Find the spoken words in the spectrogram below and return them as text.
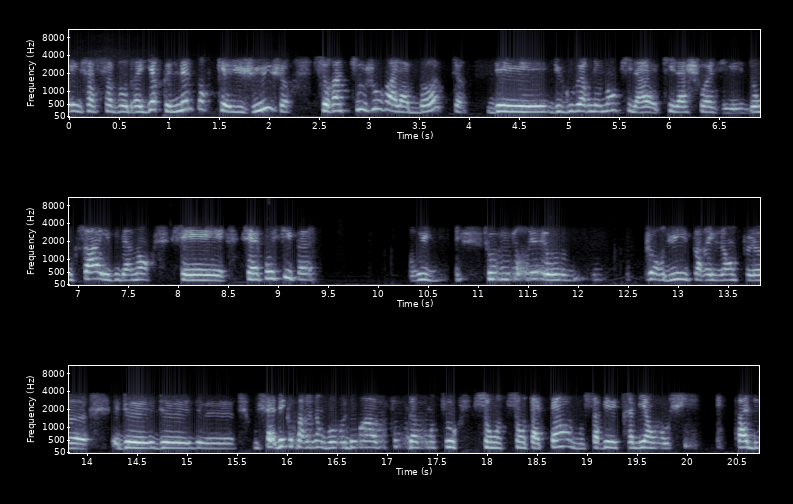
Et ça, voudrait dire que n'importe quel juge sera toujours à la botte du gouvernement qu'il a, choisi. Donc ça, évidemment, c'est impossible. Aujourd'hui, par exemple, vous savez que par exemple vos droits fondamentaux sont, sont atteints. Vous savez très bien aussi pas de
